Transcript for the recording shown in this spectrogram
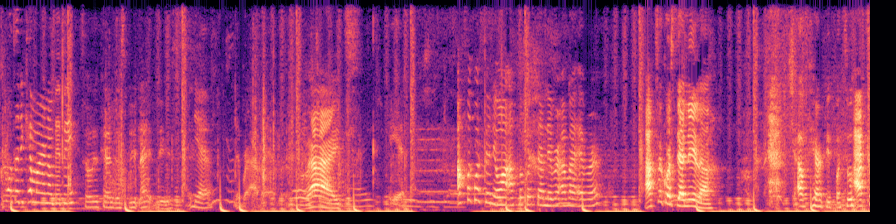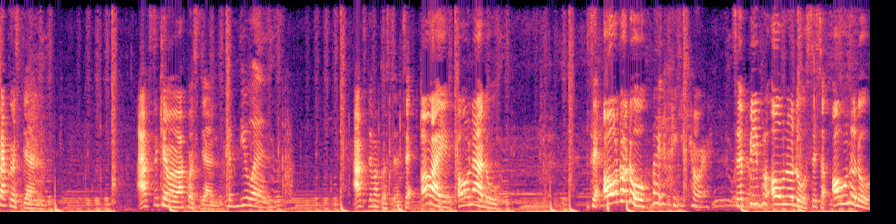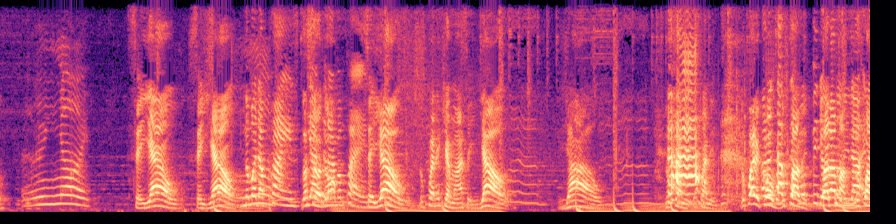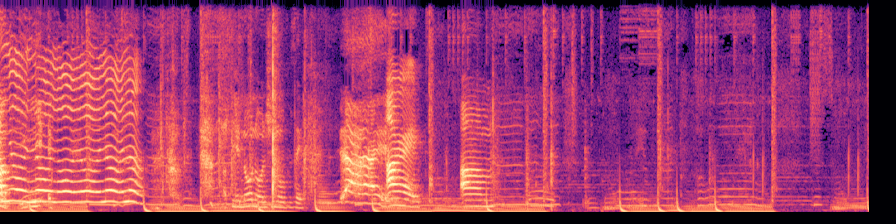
Come out to the camera now, baby. So we can just do it like this. Yeah. Never have I ever. Right. Yeah. Question. You want to ask a question? Never have I ever. Ask a question, Nila. She have hair people too. Ask a question. Ask the camera a question. The viewers. Ask them a question. Say, oi, how na do? Say, how no do? By the Mickey camera. Say, people, how no do? Say, so, how no do? No. Say, yow. Say, yow. No matter pines. Go so, tell them a pine. Say, yow. Look at the camera and say, yow. Yow. Look at it, look at it. Look at it, On come, look at it. the video, Follow put me, it look at No, it. no, no, no, no, no. Okay, no, no, she know what to say. Right. Alright. Um.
